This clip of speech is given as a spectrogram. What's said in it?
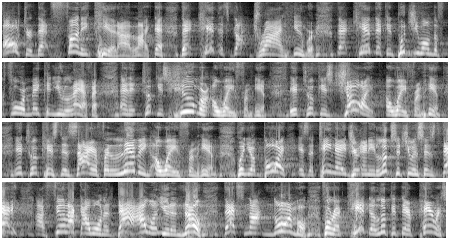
altered that funny kid I like. That, that kid that's got dry humor. That kid that can put you on the floor making you laugh. And it took his humor away from him, it took his joy away from him, it took his desire for living away from him. When your boy is a teenager and he looks at you and says, Daddy, I feel like I want to die, I want you to know that's not normal for a kid to look at their parents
